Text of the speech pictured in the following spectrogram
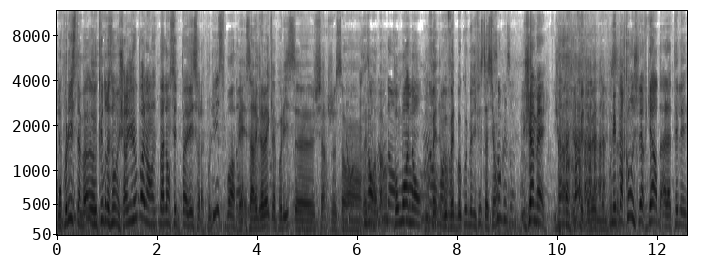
La police n'a aucune raison de me charger. Je ne veux pas balancer de pavé sur la police, moi. Mais ça arrive jamais que la police euh, charge sans non, raison non, non, Pour moi, non. Vous, faites, vous faites, beaucoup de manifestations Sans raison. Jamais. jamais. vous faites jamais de manifestations. Mais par contre, je les regarde à la télé.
